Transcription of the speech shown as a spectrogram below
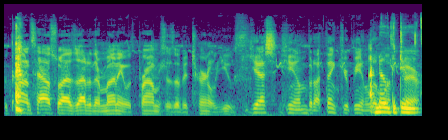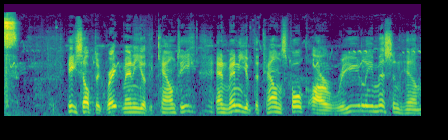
who cons housewives out of their money with promises of eternal youth. Yes, him, but I think you're being a little I know the dudes. He's helped a great many of the county, and many of the townsfolk are really missing him.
